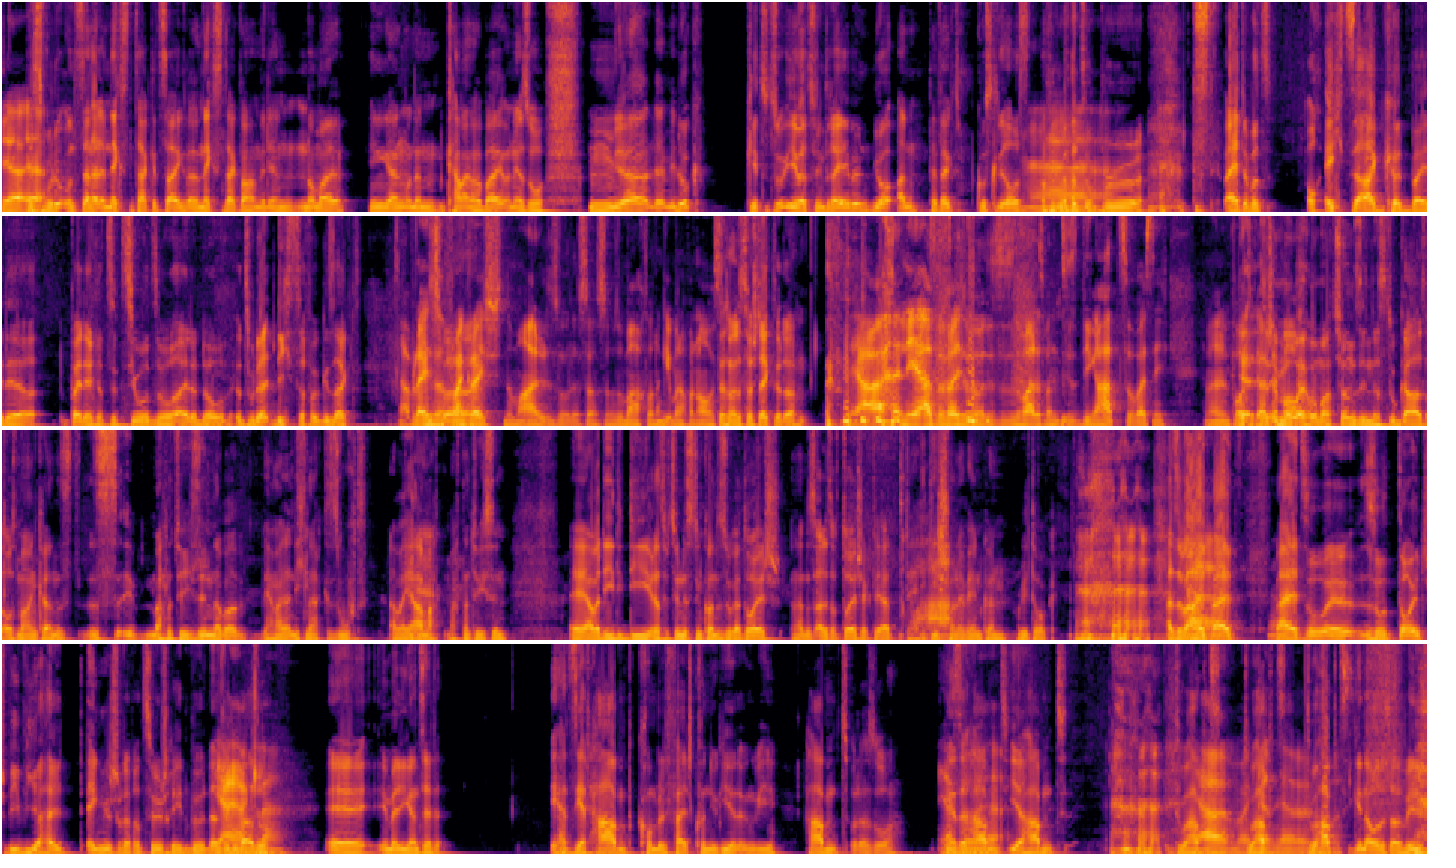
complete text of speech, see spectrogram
Ja, Das ja. wurde uns dann halt am nächsten Tag gezeigt, weil am nächsten Tag waren wir dann nochmal hingegangen und dann kam er vorbei und er so, "Mm, ja, let me look. Geht so zu jeweils zu den drei Hebeln, ja, an, perfekt, Kuss geht raus. Und wir waren so, Ah. brr. Das hätte man uns auch echt sagen können bei der, bei der Rezeption, so, I don't know. Uns wurde halt nichts davon gesagt, Ja, vielleicht ist Das es in Frankreich normal, so, dass man das so macht und dann geht man davon aus. dass man das versteckt, oder? ja, nee, also vielleicht ist es ist normal, dass man diese Dinge hat, so, weiß nicht. Ich meine, in Ja, Portugal also schon Im Mobile Home macht schon Sinn, dass du Gas ausmachen kannst. Das macht natürlich Sinn, aber wir haben halt nicht nachgesucht. Aber ja, Ja. macht, macht natürlich Sinn. Äh, aber die, die, die Rezeptionistin konnte sogar Deutsch, hat uns alles auf Deutsch erklärt. Da hätte ich die schon erwähnen können, Real Talk. Also war halt, war halt, war halt so, äh, so deutsch, wie wir halt Englisch oder Französisch reden würden. Also ja, die war klar. so äh, immer die ganze Zeit. Er hat, sie hat habend komplett falsch konjugiert irgendwie. Habend oder so. Ja, so, habend, ja. ihr habend. Du habt, Ja, du habt, ja- du habt, genau, das war wild.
